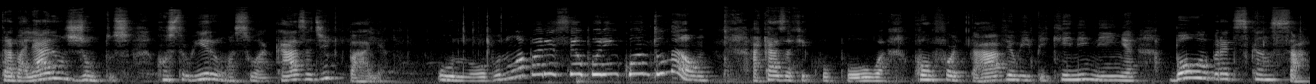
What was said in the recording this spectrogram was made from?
trabalharam juntos, construíram construíram a sua casa de palha. O lobo não apareceu por enquanto, não. A casa ficou boa, confortável e pequenininha, boa para descansar.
